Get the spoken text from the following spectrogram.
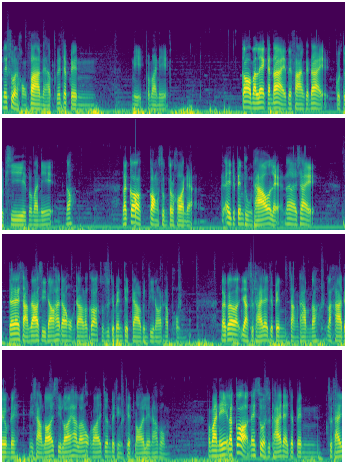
ในส่วนของฟาร์มนะครับ ก็จะเป็นนี่ประมาณนี้ ก็มาแลกกันได้ไปฟาร์มกันได้ กดตัว P ประมาณนี้เนาะแล้วก็กล่องสุ่มตัวละครเนี่ยไอจะเป็นถุงเท้าแหละน่าใช่ได้ได้สามดาวสี่ดาวห้าดาวหกดาว แล้วก็สูงสุดจะเป็นเจ็ดดาวเป็น G นอตครับผม แล้วก็อย่างสุดท้ายเนี่ยจะเป็นสั่งทำเนาะราคาเดิมเลยมี 300 400 500 600 จนไปถึง 700 เลยนะครับผม ประมาณนี้แล้วก็ในส่วนสุดท้ายเนี่ยจะเป็นสุดท้ายจ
